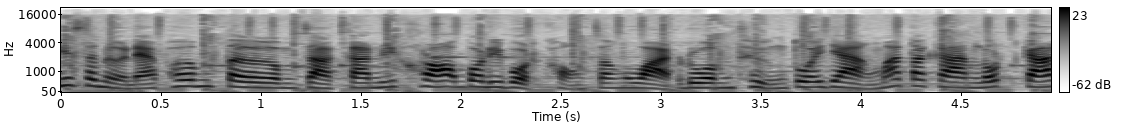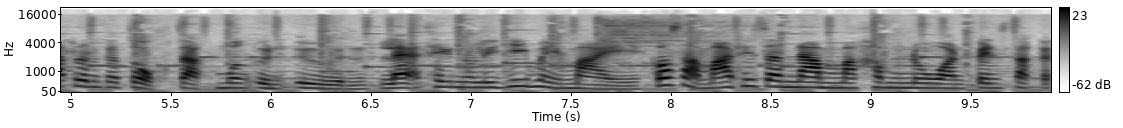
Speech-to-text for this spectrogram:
ที่เสนอแนะเพิ่มเติม จากการวิเคราะห์บริบทของจังหวัดรวมถึงตัวอย่างมาตรการลดก๊าซเรือนกระจกจากเมืองอื่น ๆ และเทคโนโลยีใหม่ ๆ ก็สามารถที่จะนำมาคำนวณเป็นศัก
